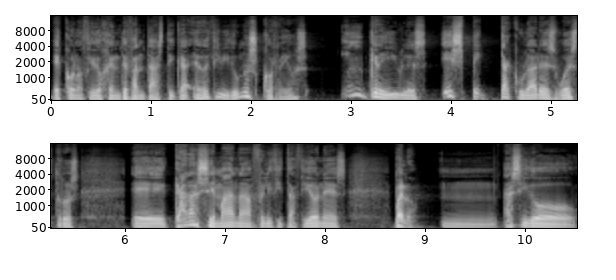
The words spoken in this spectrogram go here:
He conocido gente fantástica, he recibido unos correos increíbles, espectaculares vuestros, eh, cada semana, felicitaciones. Bueno, mm, ha sido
